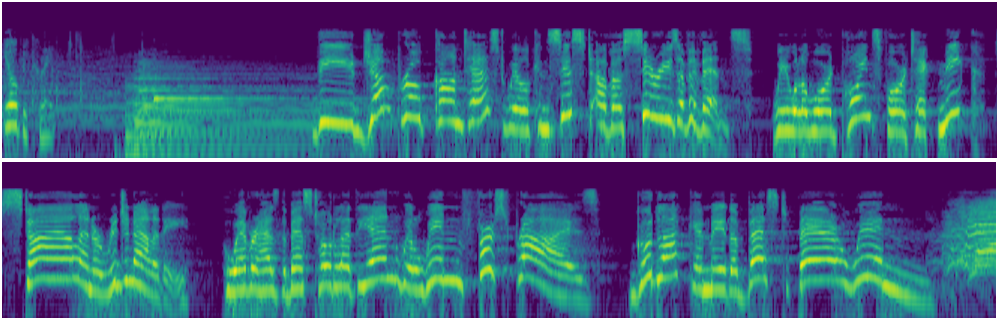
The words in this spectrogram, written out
you'll be great. The jump rope contest will consist of a series of events. We will award points for technique, style, and originality. Whoever has the best total at the end will win first prize. Good luck and may the best bear win. After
